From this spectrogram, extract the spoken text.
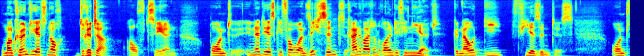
und man könnte jetzt noch Dritter aufzählen. Und in der DSGVO an sich sind keine weiteren Rollen definiert. Genau die vier sind es. Und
